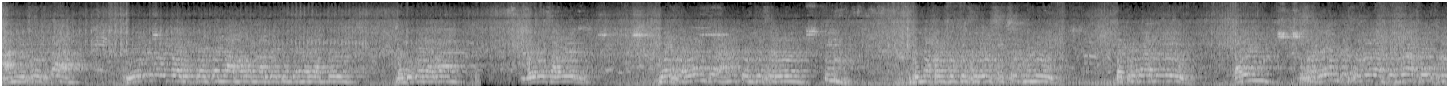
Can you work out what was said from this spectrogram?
आणि विशेषतः वेगवेगळ्या विद्यार्थ्यांना आम्हाला मार्गदर्शन करणारे आमचे मधुकर दादा गौरव साहेब या सर्वांचं आणि त्यांचे सर्व टीम जिल्हा परिषदचे सर्व शिक्षक मंडळ पत्रकार मंडळ कारण सगळ्यांचं सहयोग असल्याचं आपल्याला पुढे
